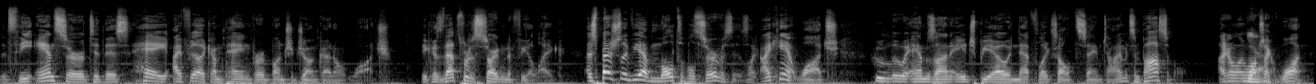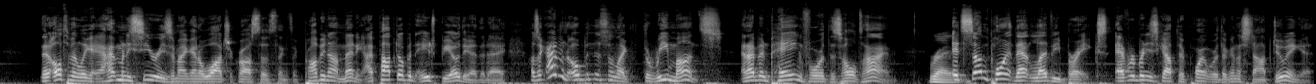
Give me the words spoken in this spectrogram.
That's the answer to this. Hey, I feel like I'm paying for a bunch of junk I don't watch because that's what it's starting to feel like. Especially if you have multiple services. Like I can't watch Hulu, Amazon, HBO, and Netflix all at the same time. It's impossible. I can only watch Yeah. like one. Then ultimately, how many series am I going to watch across those things? Like probably not many. I popped open HBO the other day. I was like, I haven't opened this in like three months, and I've been paying for it this whole time. right At some point, that levee breaks. Everybody's got their point where they're going to stop doing it.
